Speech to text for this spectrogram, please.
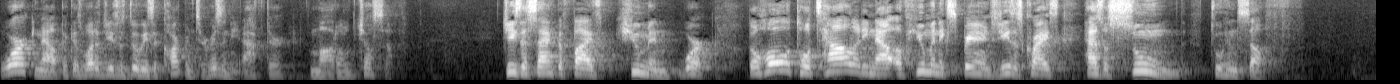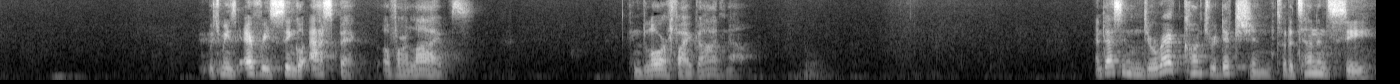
work now because what does Jesus do? He's a carpenter, isn't he? After the model of Joseph. Jesus sanctifies human work. The whole totality now of human experience, Jesus Christ has assumed to himself. Which means every single aspect of our lives can glorify God now. And that's in direct contradiction to the tendency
